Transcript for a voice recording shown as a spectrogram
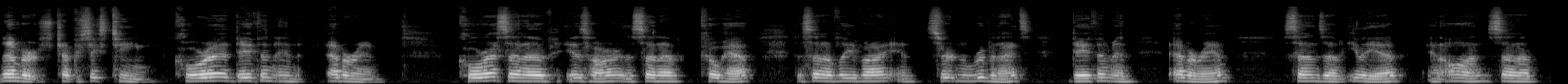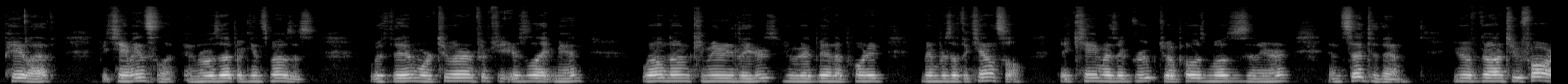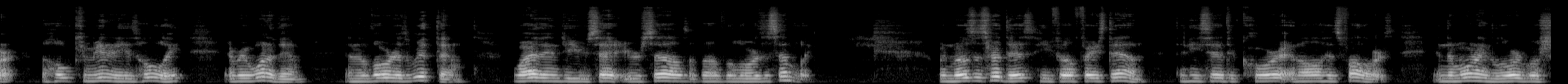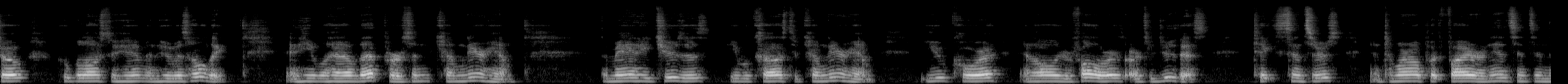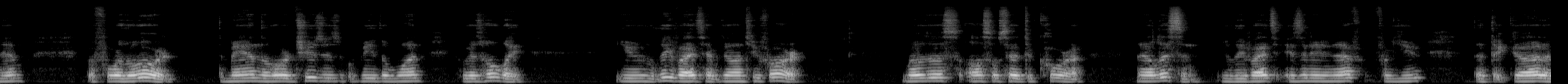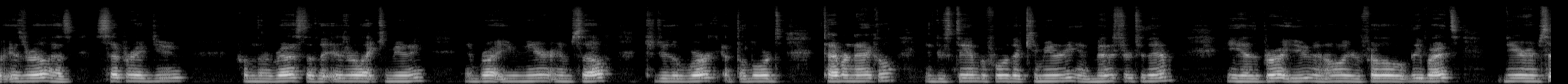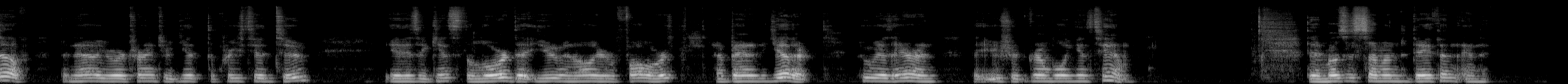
Numbers chapter 16 Korah, Dathan, and Abiram. Korah, son of Izhar, the son of Kohath, the son of Levi, and certain Reubenites, Dathan and Abiram, sons of Eliab, and On, son of Peleth, became insolent and rose up against Moses. With them were 250 Israelite men, well known community leaders who had been appointed members of the council. They came as a group to oppose Moses and Aaron and said to them, You have gone too far. The whole community is holy, every one of them, and the Lord is with them. Why then do you set yourselves above the Lord's assembly? When Moses heard this, he fell face down. Then he said to Korah and all his followers, In the morning the Lord will show who belongs to him and who is holy, and he will have that person come near him. The man he chooses he will cause to come near him. You, Korah, and all your followers are to do this. Take censers, and tomorrow put fire and incense in them before the Lord. The man the Lord chooses will be the one who is holy. You Levites have gone too far. Moses also said to Korah, Now listen, you Levites, isn't it enough for you that the God of Israel has separated you from the rest of the Israelite community and brought you near himself to do the work at the Lord's tabernacle and to stand before the community and minister to them? He has brought you and all your fellow Levites near himself, but now you are trying to get the priesthood too? It is against the Lord that you and all your followers have banded together. Who is Aaron that you should grumble against him? Then Moses summoned Dathan and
